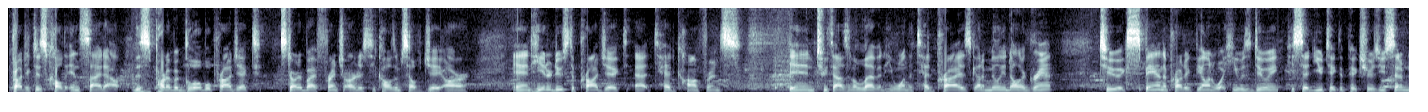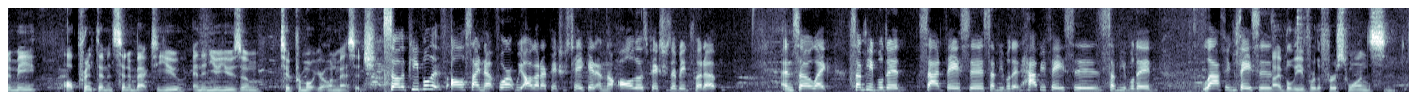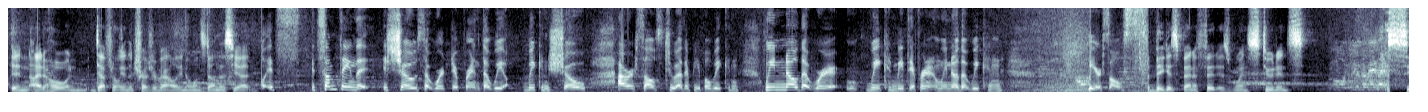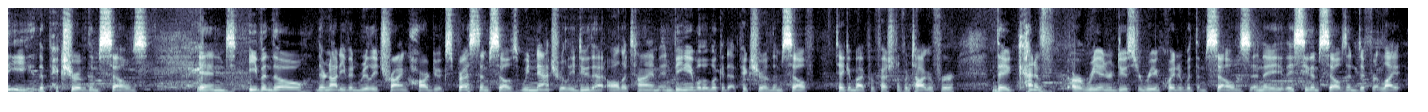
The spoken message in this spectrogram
The project is called Inside Out. This is part of a global project started by a French artist. He calls himself JR. And he introduced the project at TED Conference in 2011. He won the TED Prize, got a million dollar grant to expand the project beyond what he was doing. He said, you take the pictures, you send them to me, I'll print them and send them back to you, and then you use them to promote your own message. So the people that all signed up for it, we all got our pictures taken, and all those pictures are being put up. And so like some people did sad faces, some people did happy faces, some people did laughing faces. I believe we're the first ones in Idaho and definitely in the Treasure Valley. No one's done this yet. It's it's something that it shows that we're different, that we we can show ourselves to other people. We can we know that we're we can be different and we know that we can be ourselves. The biggest benefit is when students see the picture of themselves and even though they're not even really trying hard to express themselves, we naturally do that all the time. And being able to look at that picture of themselves taken by a professional photographer, they kind of are reintroduced or reacquainted with themselves and they, they see themselves in a different light.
